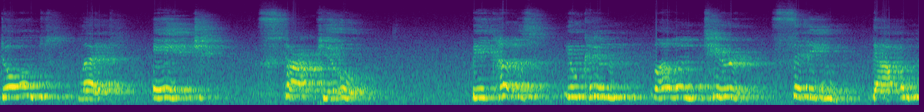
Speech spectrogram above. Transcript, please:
don't let age stop you because you can volunteer sitting down.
